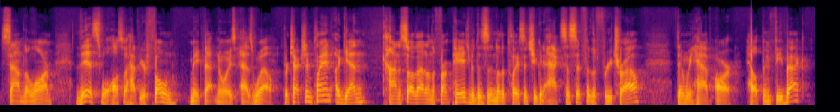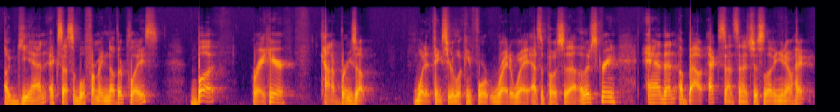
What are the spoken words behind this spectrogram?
sound an alarm, this will also have your phone make that noise as well. Protection plan, again, kind of saw that on the front page, but this is another place that you can access it for the free trial. Then we have our help and feedback, again, accessible from another place, but right here kind of brings up what it thinks you're looking for right away as opposed to that other screen. And then about Xsense, and it's just letting you know, hey,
